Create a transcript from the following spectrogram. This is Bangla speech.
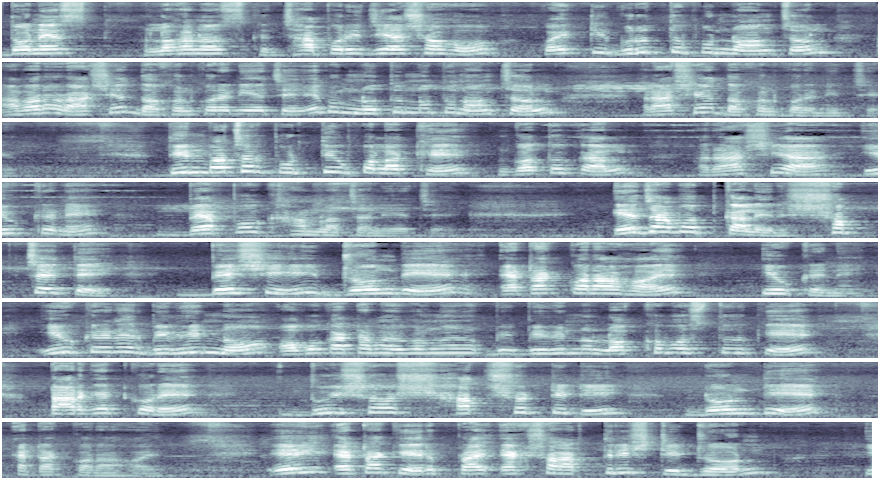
দোনেস্ক, লোহানস্ক, ঝাপরিজিয়া সহ কয়েকটি গুরুত্বপূর্ণ অঞ্চল আবারও রাশিয়া দখল করে নিয়েছে এবং নতুন নতুন অঞ্চল রাশিয়া দখল করে নিচ্ছে। তিন বছর পূর্তি উপলক্ষে গতকাল রাশিয়া ইউক্রেনে ব্যাপক হামলা চালিয়েছে। এ যাবৎকালের সবচেয়ে বেশি ড্রোন দিয়ে অ্যাটাক করা হয় ইউক্রেনে। ইউক্রেনের বিভিন্ন অবকাঠামো এবং বিভিন্ন লক্ষ্যবস্তুকে টার্গেট করে দুইশো সাতষট্টিটি ড্রোন দিয়ে অ্যাটাক করা হয়। এই অ্যাটাকের প্রায় একশো আটত্রিশটি ড্রোন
